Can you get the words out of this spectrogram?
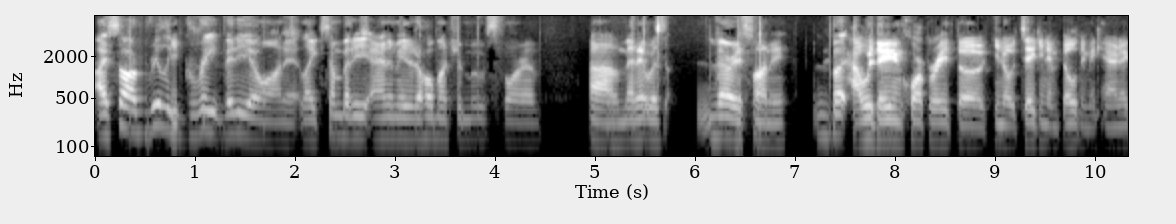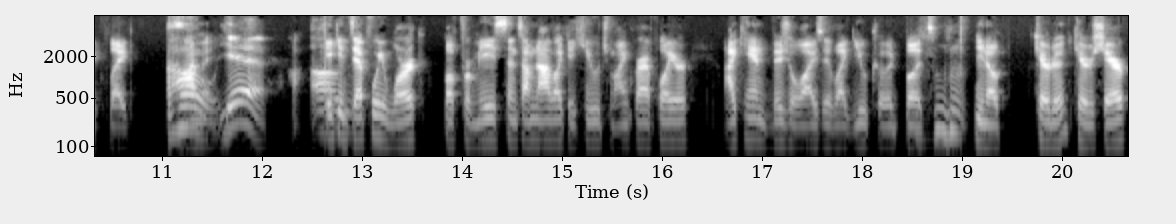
I saw a really great video on it. Like somebody animated a whole bunch of moves for him, um, and it was very funny. But How would they incorporate the, you know, digging and building mechanic? Like oh I'm- yeah, it can Um, definitely work, but for me, since I'm not like a huge Minecraft player, I can't visualize it like you could. But you know, care to care to share?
